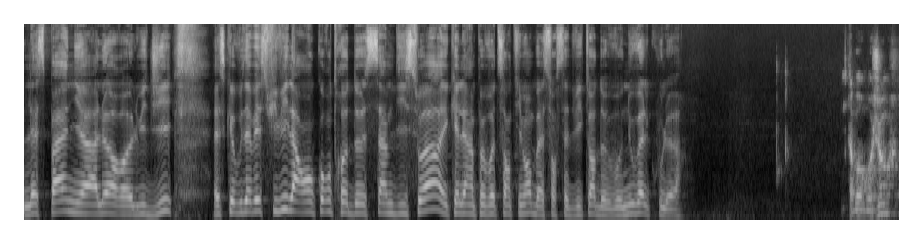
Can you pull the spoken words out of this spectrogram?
l'Espagne. Alors Luigi, est-ce que vous avez suivi la rencontre de samedi soir et quel est un peu votre sentiment bah, sur cette victoire de vos nouvelles couleurs? D'abord, bonjour.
